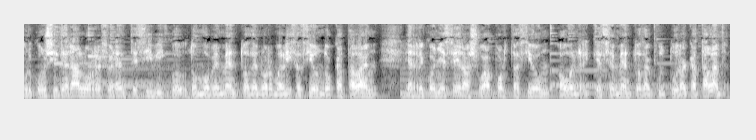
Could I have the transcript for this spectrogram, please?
por consideralo referente cívico do movimento de normalización do catalán e recoñecer a súa aportación ao enriquecemento da cultura catalana catalana.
